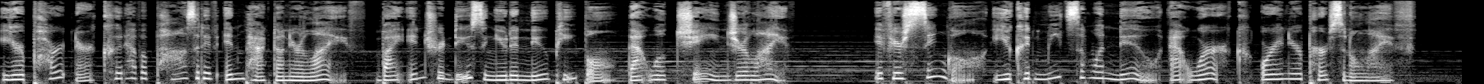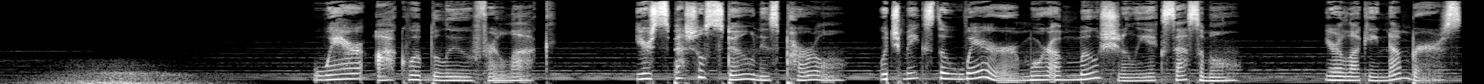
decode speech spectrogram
your partner could have a positive impact on your life by introducing you to new people that will change your life. If you're single, you could meet someone new at work or in your personal life. Wear aqua blue for luck. Your special stone is pearl which makes the wearer more emotionally accessible. Your lucky numbers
